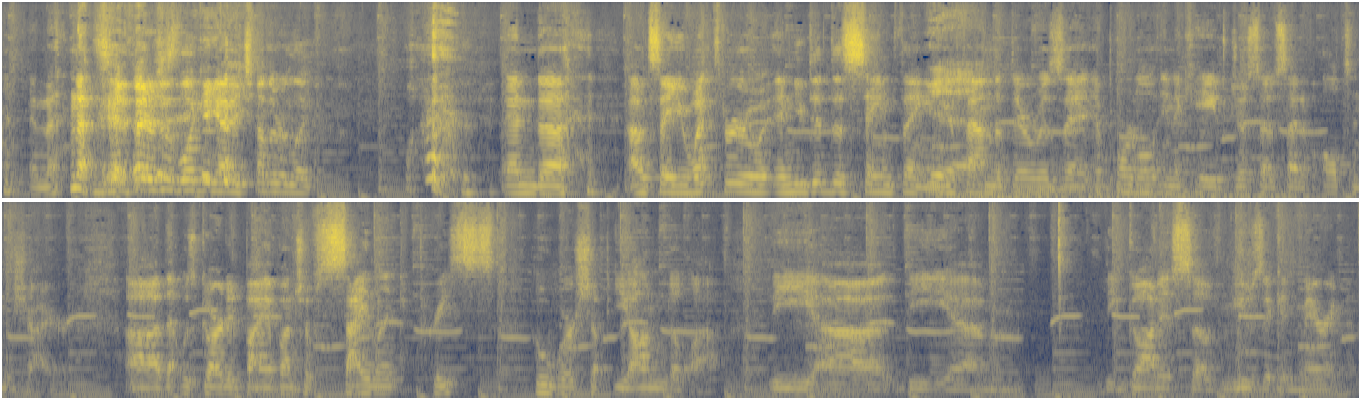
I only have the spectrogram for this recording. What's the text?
and then that's it. They're just looking at each other like, what? And uh, I would say you went through and you did the same thing. And you Yeah. found that there was a, a portal in a cave just outside of Altonshire uh, that was guarded by a bunch of silent priests who worship Yondalla, the uh, the um, the goddess of music and merriment.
